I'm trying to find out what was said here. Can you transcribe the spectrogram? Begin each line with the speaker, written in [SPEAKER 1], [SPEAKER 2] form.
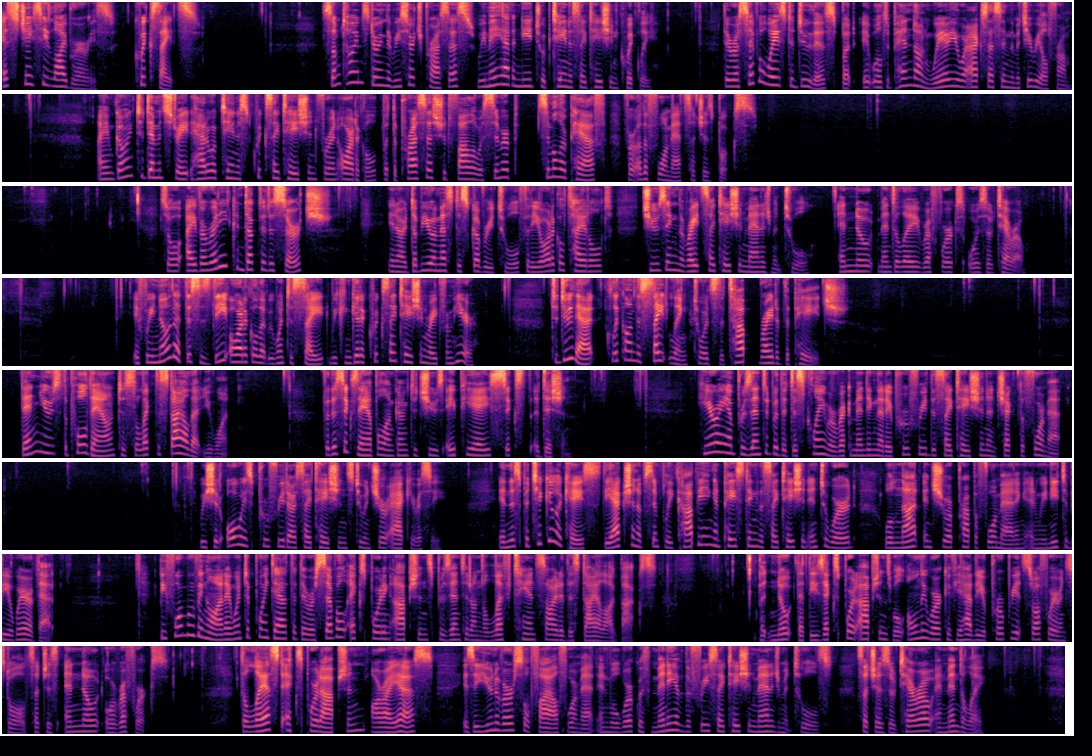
[SPEAKER 1] SJC Libraries, Quick Cites. Sometimes during the research process, we may have a need to obtain a citation quickly. There are several ways to do this, but it will depend on where you are accessing the material from. I am going to demonstrate how to obtain a quick citation for an article, but the process should follow a similar, similar path for other formats such as books. So I've already conducted a search in our WMS Discovery tool for the article titled Choosing the Right Citation Management Tool, EndNote, Mendeley, RefWorks, or Zotero. If we know that this is the article that we want to cite, we can get a quick citation right from here. To do that, click on the Cite link towards the top right of the page. Then use the pull down to select the style that you want. For this example, I'm going to choose APA 6th edition. Here I am presented with a disclaimer recommending that I proofread the citation and check the format. We should always proofread our citations to ensure accuracy. In this particular case, the action of simply copying and pasting the citation into Word will not ensure proper formatting and we need to be aware of that. Before moving on, I want to point out that there are several exporting options presented on the left-hand side of this dialog box. But note that these export options will only work if you have the appropriate software installed, such as EndNote or RefWorks. The last export option, RIS, is a universal file format and will work with many of the free citation management tools, such as Zotero and Mendeley.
